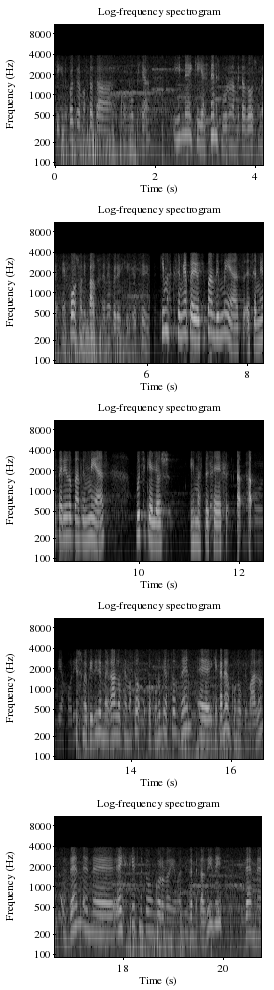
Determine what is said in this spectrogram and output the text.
και γενικότερα με αυτά τα κουνούπια είναι και οι ασθένειες που μπορούν να μεταδώσουν εφόσον υπάρχουν σε μια περιοχή. Έτσι. Και είμαστε σε μια περιοχή πανδημίας, σε μια περίοδο πανδημίας που έτσι κι αλλιώς είμαστε σε... Να το διαχωρίσουμε επειδή είναι μεγάλο θέμα αυτό. Το κουνούπι αυτό δεν, ε, και κανένα κουνούπι μάλλον, δεν ε, έχει σχέση με τον κορονοϊό. Έτσι. Δεν μεταδίδει, δεν ε,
